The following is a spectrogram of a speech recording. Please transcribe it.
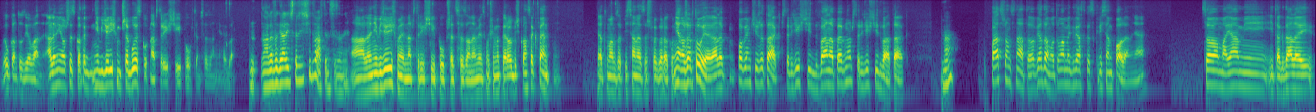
Był kontuzjowany. Ale mimo wszystko tak nie widzieliśmy przebłysków na 40,5 w tym sezonie chyba. No ale wygrali 42 w tym sezonie. Ale nie widzieliśmy na 40,5 przed sezonem, więc musimy, Karol, być konsekwentni. Ja tu mam zapisane z zeszłego roku. Nie no, żartuję, ale powiem ci, że tak. 42 na pewno, 42, tak. No. Patrząc na to, wiadomo, tu mamy gwiazdkę z Chrisem Polem, nie? Co Miami i tak dalej.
